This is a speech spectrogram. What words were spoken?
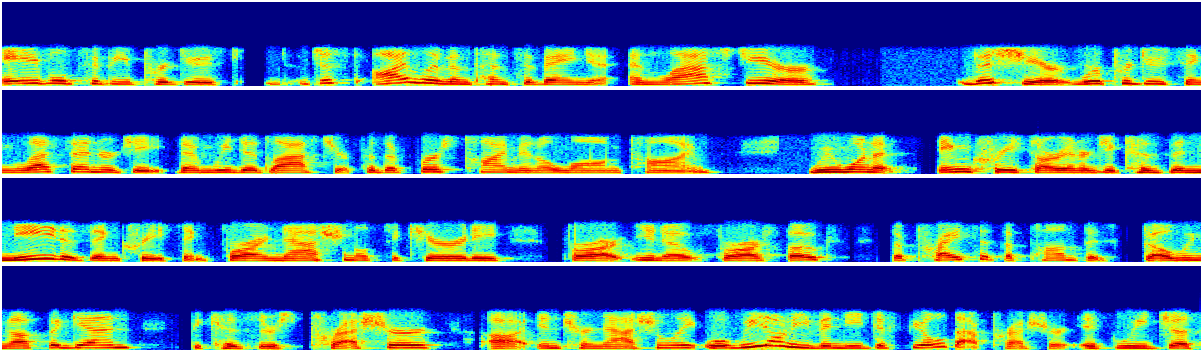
able to be produced. Just I live in Pennsylvania, and last year, this year, we're producing less energy than we did last year for the first time in a long time. We want to increase our energy because the need is increasing for our national security, for our, you know, for our folks. The price at the pump is going up again because there's pressure uh, internationally. Well, we don't even need to feel that pressure if we just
